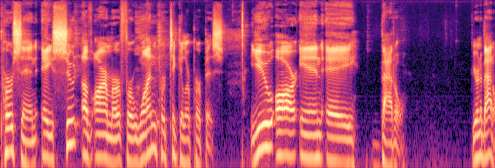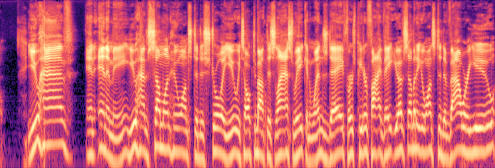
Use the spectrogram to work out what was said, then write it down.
person a suit of armor for one particular purpose. You are in a battle. You're in a battle. You have an enemy. You have someone who wants to destroy you. We talked about this last week and Wednesday, 1 Peter 5 8. You have somebody who wants to devour you.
